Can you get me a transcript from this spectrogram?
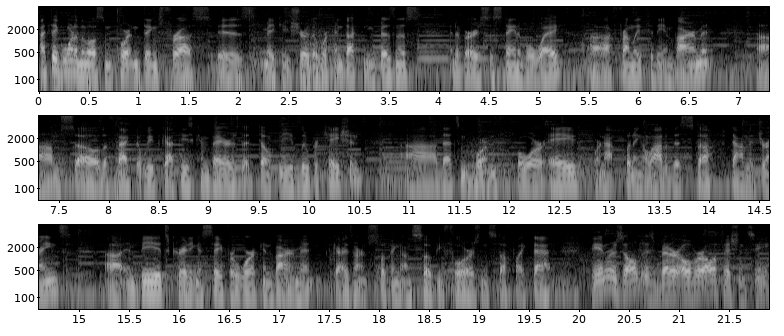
I think one of the most important things for us is making sure that we're conducting business in a very sustainable way, uh, friendly to the environment. Um, so the fact that we've got these conveyors that don't need lubrication, uh, that's important for A, we're not putting a lot of this stuff down the drains, uh, and B, it's creating a safer work environment. Guys aren't slipping on soapy floors and stuff like that. The end result is better overall efficiency,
